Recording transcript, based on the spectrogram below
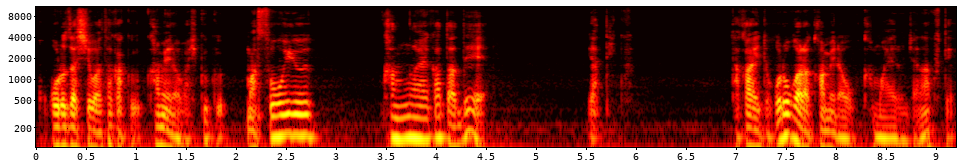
志は高く、カメラは低く。まあそういう考え方でやっていく。高いところからカメラを構えるんじゃなくて、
